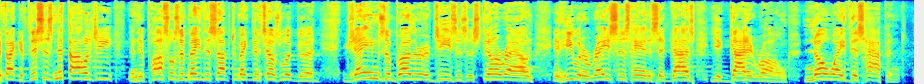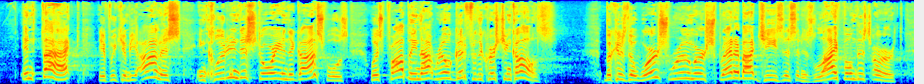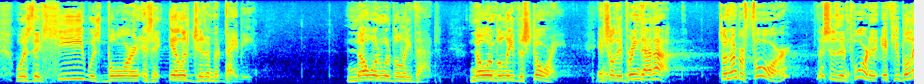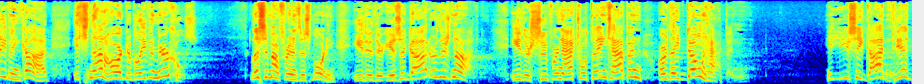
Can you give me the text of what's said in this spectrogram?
In fact, if this is mythology and the apostles have made this up to make themselves look good, James, the brother of Jesus, is still around and he would have raised his hand and said, Guys, you got it wrong. No way this happened. In fact, if we can be honest, including this story in the Gospels was probably not real good for the Christian cause. Because the worst rumor spread about Jesus and his life on this earth was that he was born as an illegitimate baby. No one would believe that. No one believed the story. And so they bring that up. So, number four, this is important. If you believe in God, it's not hard to believe in miracles. Listen, my friends, this morning either there is a God or there's not. Either supernatural things happen or they don't happen. You see, God did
